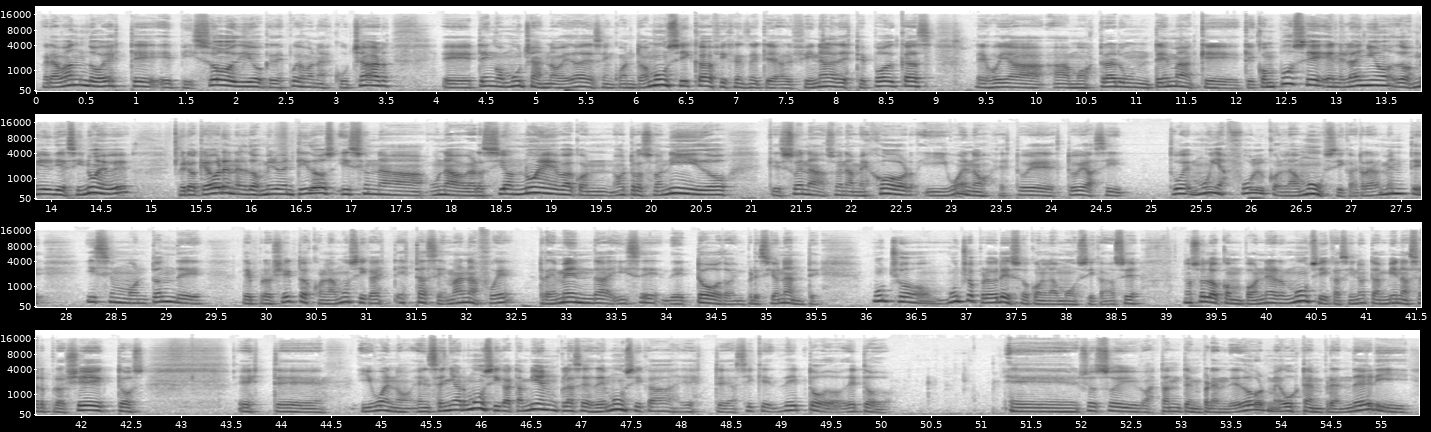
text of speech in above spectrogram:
grabando este episodio que después van a escuchar. Eh, tengo muchas novedades en cuanto a música. Fíjense que al final de este podcast les voy a, mostrar un tema que, que compuse en el año 2019 pero que ahora en el 2022 hice una, versión nueva con otro sonido que suena, suena mejor y bueno, estuve, estuve así, estuve muy a full con la música, realmente hice un montón de, de proyectos con la música, esta semana fue tremenda, hice de todo, impresionante, mucho, mucho progreso con la música, o sea, no solo componer música, sino también hacer proyectos, este y bueno, enseñar música también, clases de música, este, así que de todo, de todo. Eh, yo soy bastante emprendedor, me gusta emprender y,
